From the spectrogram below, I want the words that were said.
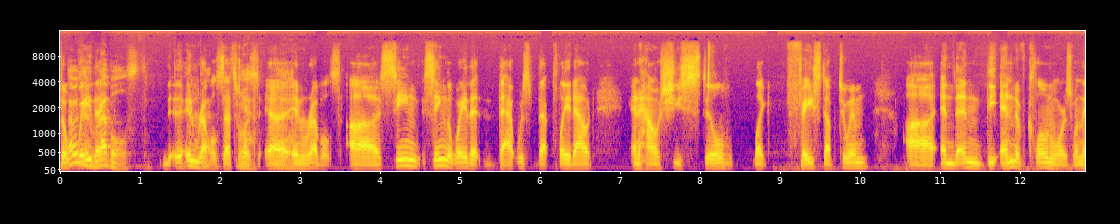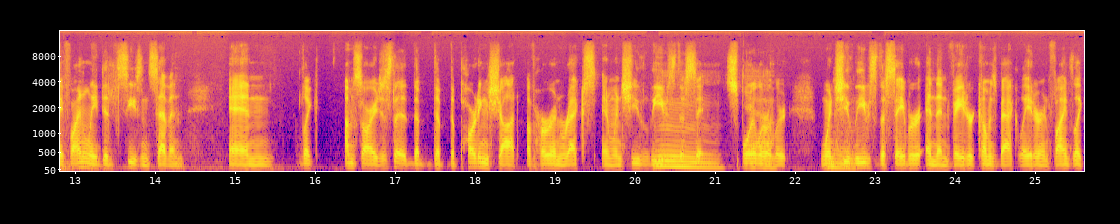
the that was way in that Rebels. in Rebels. That's what it Yeah, was uh, yeah. in Rebels. Uh, seeing seeing the way that that was that played out, and how she still like faced up to him, uh, and then the end of Clone Wars when they finally did season seven, and like I'm sorry, just the the the, the parting shot of her and Rex, and when she leaves the sa- Mm, spoiler yeah. alert, when she leaves the saber, and then Vader comes back later and finds like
